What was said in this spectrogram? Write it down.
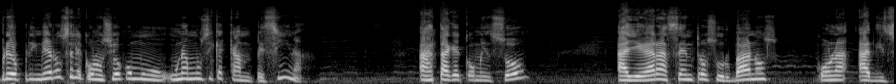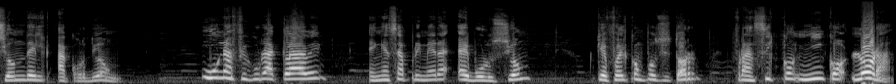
pero, primero se le conoció como una música campesina, hasta que comenzó a llegar a centros urbanos con la adición del acordeón. Una figura clave en esa primera evolución que fue el compositor Francisco Nico Lora,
